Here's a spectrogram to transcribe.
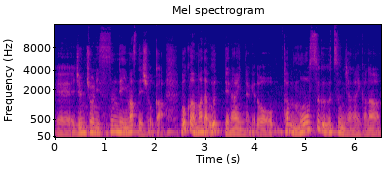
えー、順調に進んでいますでしょうか？僕はまだ打ってないんだけど多分もうすぐ打つんじゃないかな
